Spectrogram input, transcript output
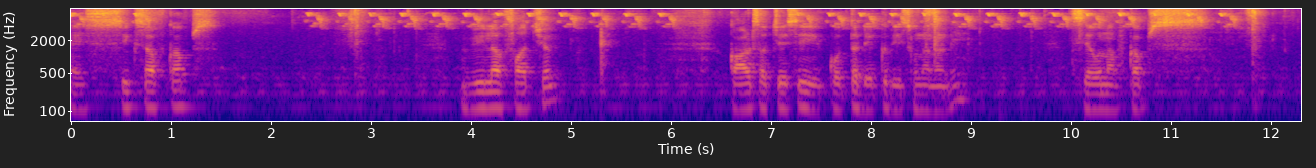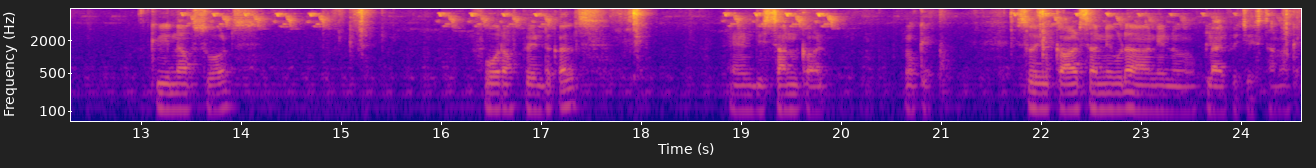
Six of cups wheel of fortune cards వచ్చేసి కొత్త డెక్ తీసుకున్నానండి. Seven of cups queen of swords four of pentacles and the sun card okay so ఈ కార్డ్స్ అన్నీ కూడా నేను క్లారిఫై చేస్తాను. Okay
